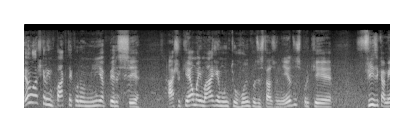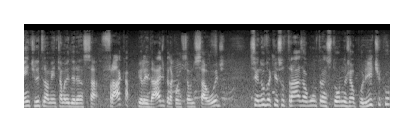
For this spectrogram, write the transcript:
eu não acho que ela impacta a economia per se. Acho que é uma imagem muito ruim para os Estados Unidos, porque fisicamente, literalmente, é uma liderança fraca pela idade, pela condição de saúde. Sem dúvida que isso traz algum transtorno geopolítico,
